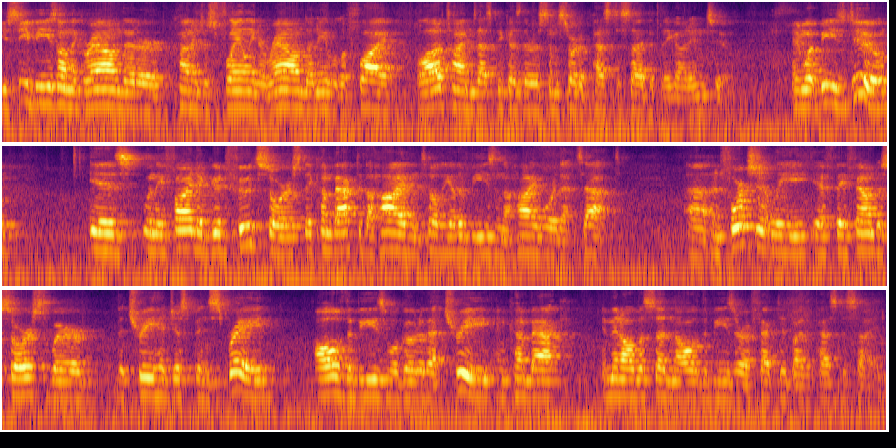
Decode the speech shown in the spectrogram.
you see bees on the ground that are kind of just flailing around, unable to fly, a lot of times that's because there was some sort of pesticide that they got into. And what bees do is when they find a good food source, they come back to the hive and tell the other bees in the hive where that's at. Uh, unfortunately, if they found a source where the tree had just been sprayed, all of the bees will go to that tree and come back, and then all of a sudden, all of the bees are affected by the pesticide.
